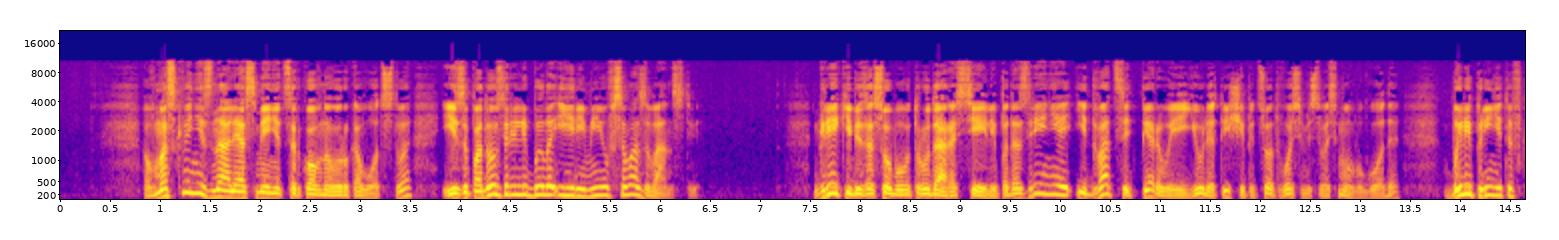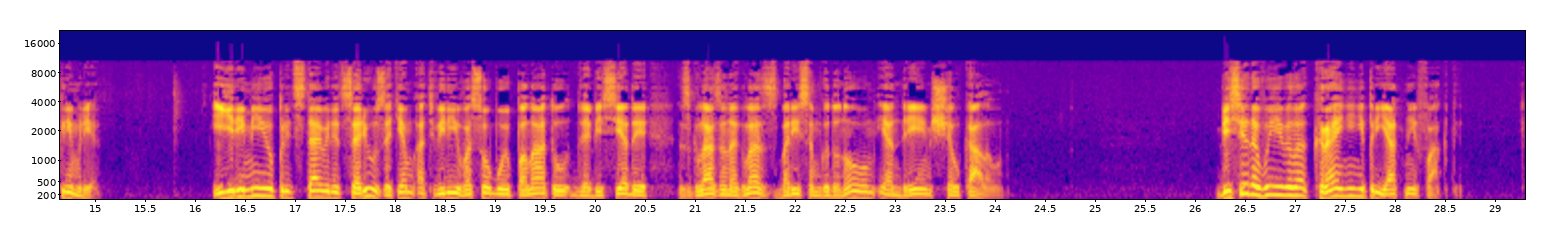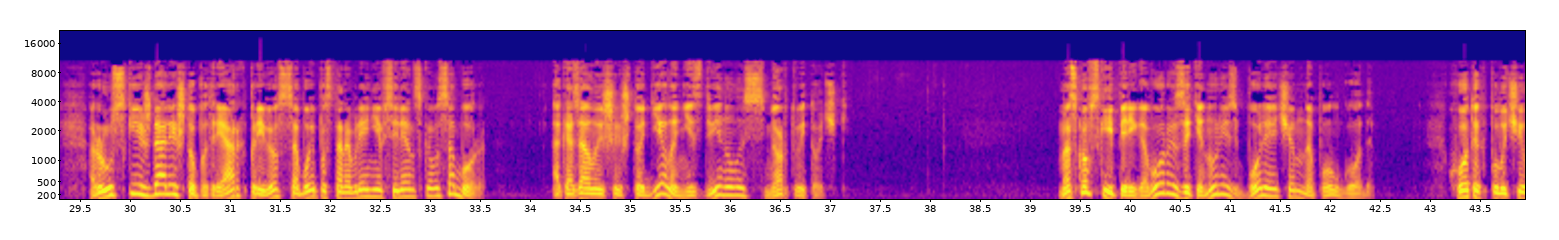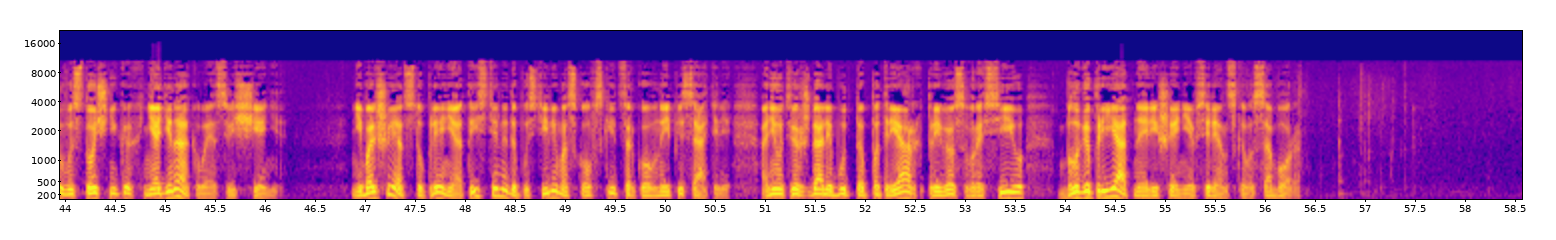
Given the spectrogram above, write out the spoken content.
В Москве не знали о смене церковного руководства и заподозрили было и Еремию в самозванстве. Греки без особого труда рассеяли подозрения и 21 июля 1588 года были приняты в Кремле. И Еремию представили царю, затем отвели в особую палату для беседы с глаза на глаз с Борисом Годуновым и Андреем Щелкаловым. Беседа выявила крайне неприятные факты. Русские ждали, что патриарх привез с собой постановление Вселенского собора. Оказалось, что дело не сдвинулось с мертвой точки. Московские переговоры затянулись более чем на полгода. Ход их получил в источниках неодинаковое освещение. Небольшие отступления от истины допустили московские церковные писатели. Они утверждали, будто патриарх привез в Россию благоприятное решение Вселенского собора.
